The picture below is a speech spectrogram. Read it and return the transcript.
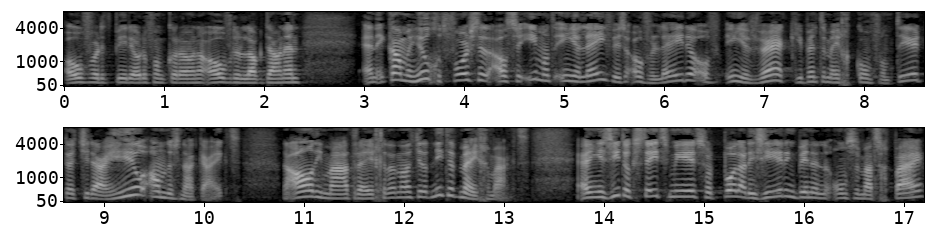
Over de periode van corona, over de lockdown. En, en ik kan me heel goed voorstellen als er iemand in je leven is overleden of in je werk, je bent ermee geconfronteerd, dat je daar heel anders naar kijkt. Naar al die maatregelen, dan dat je dat niet hebt meegemaakt. En je ziet ook steeds meer een soort polarisering binnen onze maatschappij,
